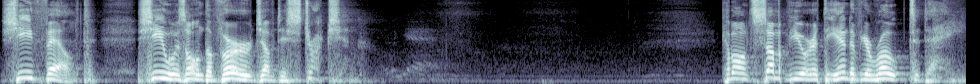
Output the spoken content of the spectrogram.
she felt she was on the verge of destruction. Come on, some of you are at the end of your rope today.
